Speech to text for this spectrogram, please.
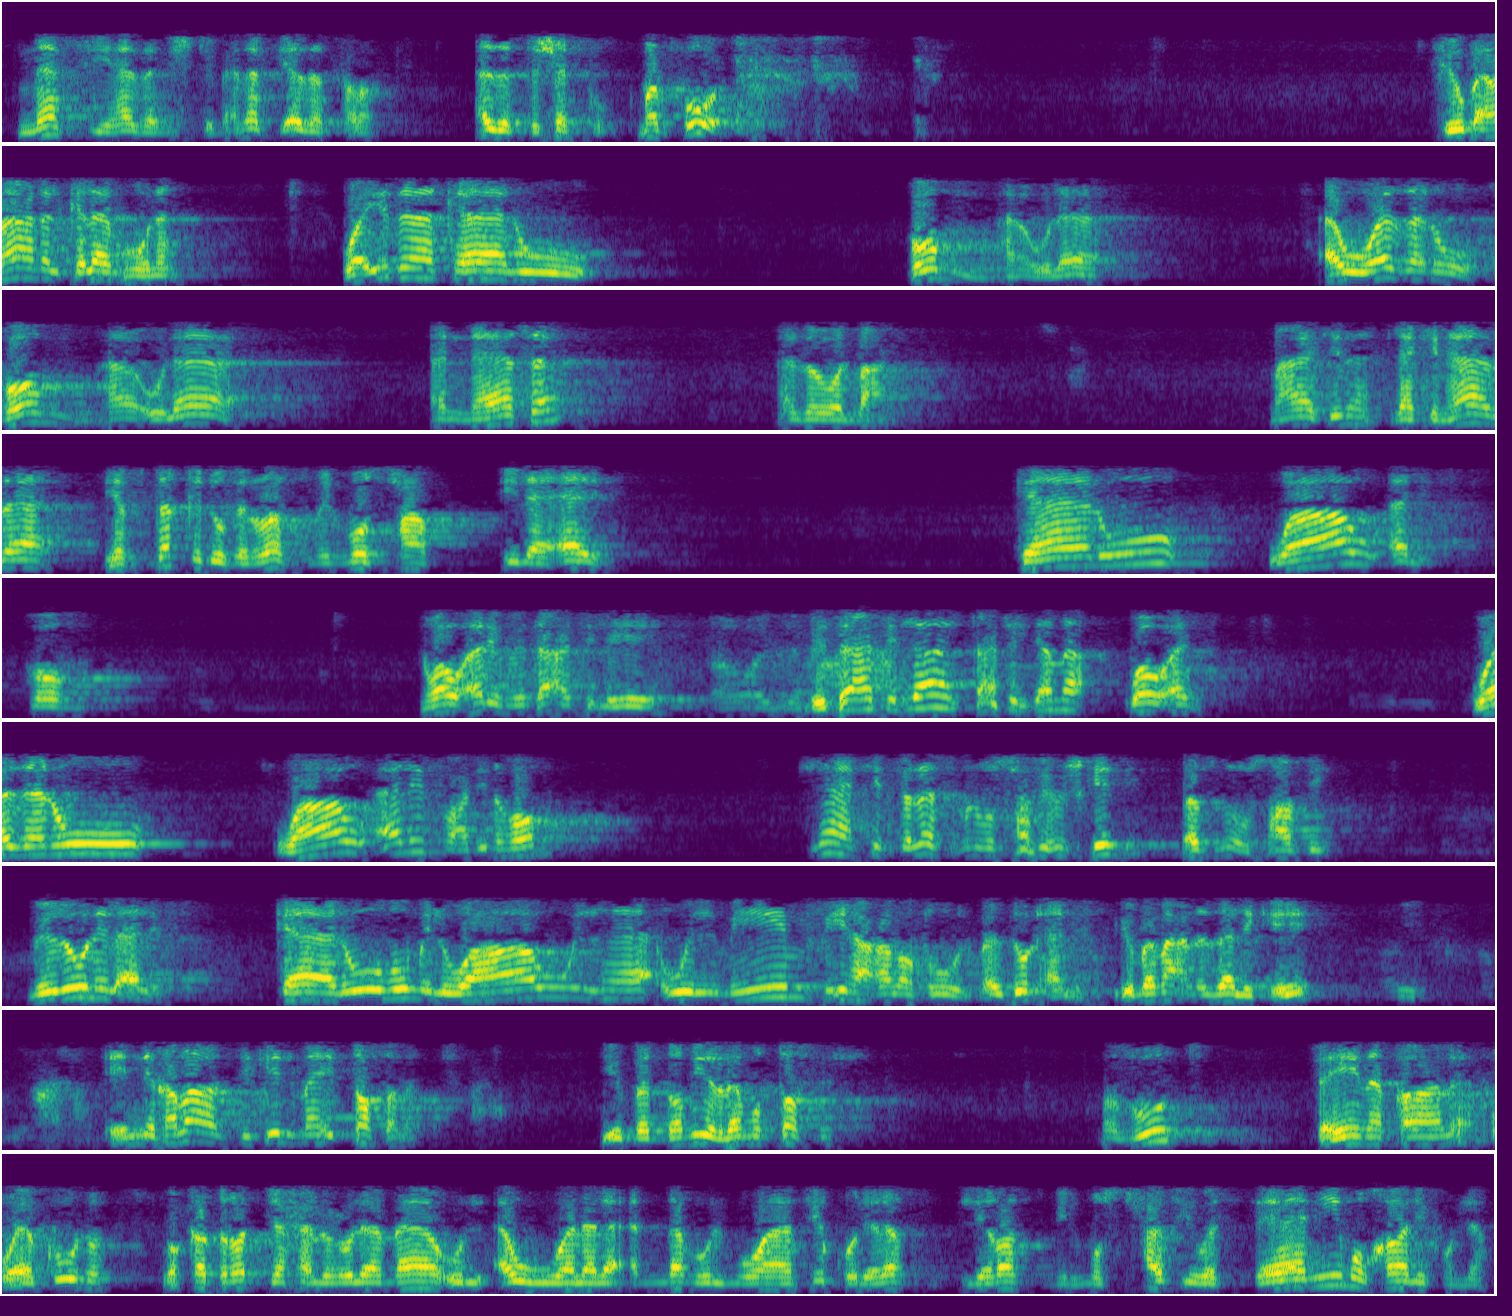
نفي هذا الاشتباه نفي هذا التردد هذا التشكك. مرفوع. يبقى معنى الكلام هنا. وإذا كانوا هم هؤلاء. أو وزنوا هم هؤلاء الناس. هذا هو المعنى. معايا كده؟ لكن هذا يفتقد في الرسم المصحف إلى ألف. كالوا واو ألف. هم. واو ألف بتاعت الإيه؟ بتاعت الله بتاعت الجماعة. واو ألف. وزنوا واو ألف وبعدين هم. لكن في الرسم المصحفي مش كده؟ الرسم المصحفي بدون الألف. كالوهم الواو والهاء والميم فيها على طول بدون ألف. يبقى معنى ذلك إيه؟ إن خلاص دي كلمة اتصلت. يبقى الضمير ده متصل. مظبوط؟ فهنا قال ويكون وقد رجح العلماء الأول لأنه الموافق لرسم المصحف والثاني مخالف له.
